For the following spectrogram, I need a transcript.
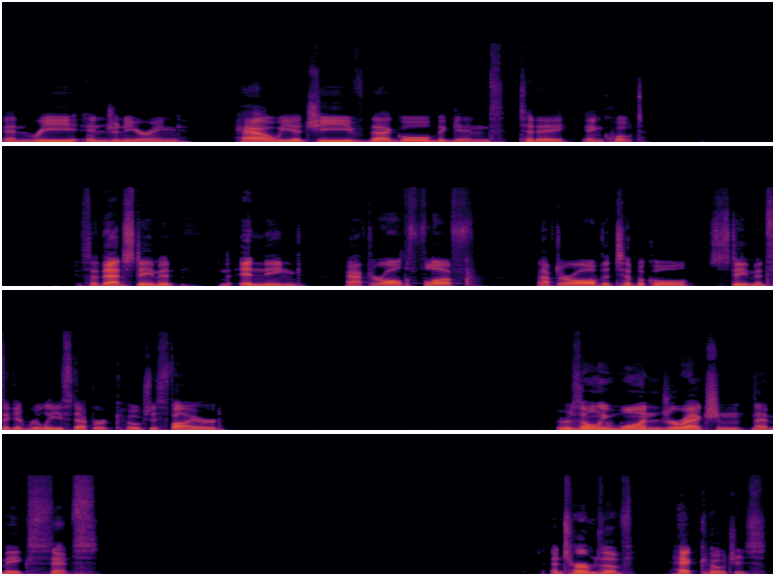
and re engineering how we achieve that goal begins today. End quote. So that statement, the ending, after all the fluff, after all the typical statements that get released after a coach is fired, There's only one direction that makes sense. In terms of head coaches,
